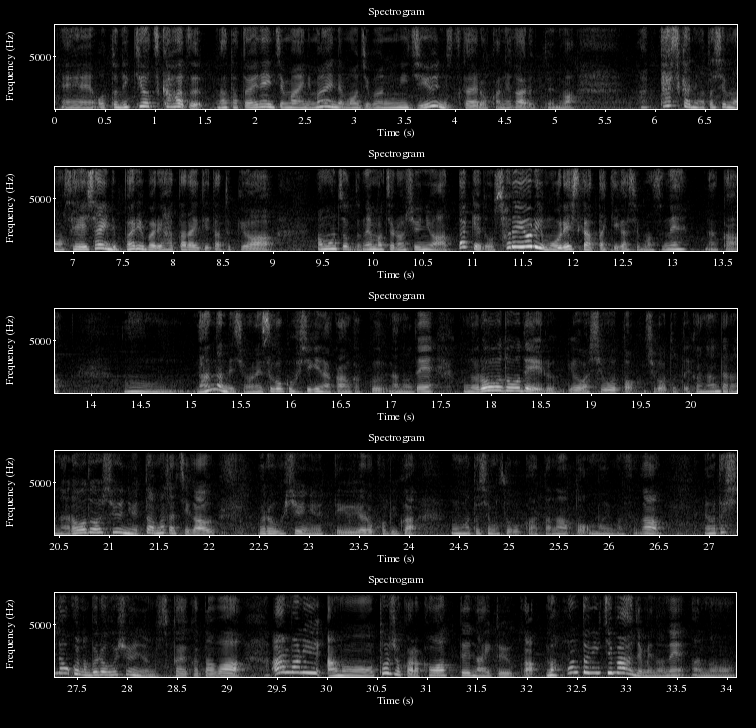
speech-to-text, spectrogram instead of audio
えー、夫に気を使わず、まあ、たとえね1万円2万円でも自分に自由に使えるお金があるっていうのは確かに私も正社員でバリバリ働いてた時は、まあ、もうちょっとねもちろん収入はあったけどそれよりも嬉しかった気がしますね。なんかうん、何なんでしょうね。すごく不思議な感覚なのでこの労働でいる要は仕事仕事っていうかなんだろうな労働収入とはまた違うブログ収入っていう喜びが、うん、私もすごくあったなと思いますが私のこのブログ収入の使い方はあんまりあの当初から変わってないというか、まあ、本当に一番初めのねあの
